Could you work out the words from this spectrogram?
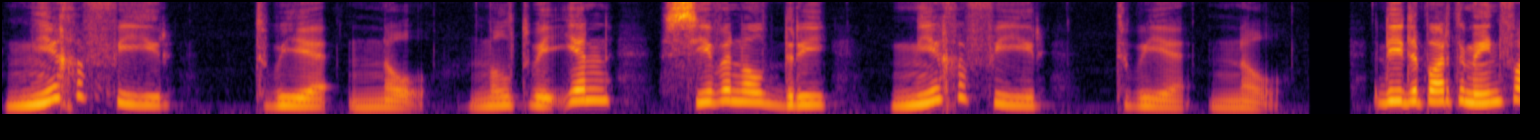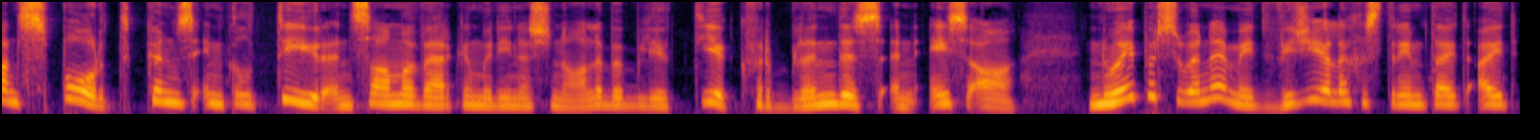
9420 021 703 9420 Die departement van sport, kuns en kultuur in samewerking met die Nasionale Biblioteek vir Blindes in SA nooi persone met visuele gestremdheid uit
